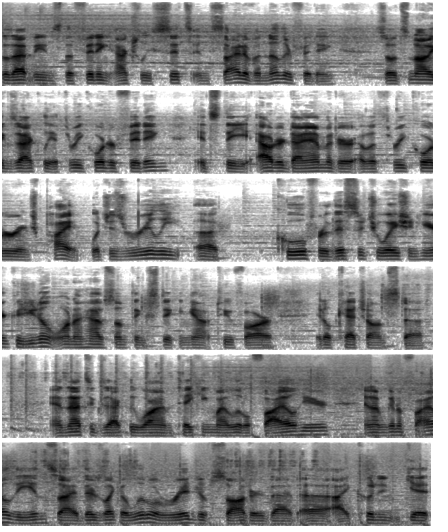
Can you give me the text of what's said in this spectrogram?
So that means the fitting actually sits inside of another fitting. So it's not exactly a three quarter fitting, it's the outer diameter of a three quarter inch pipe, which is really uh, cool for this situation here because you don't want to have something sticking out too far. It'll catch on stuff. And that's exactly why I'm taking my little file here and I'm going to file the inside. There's like a little ridge of solder that uh, I couldn't get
